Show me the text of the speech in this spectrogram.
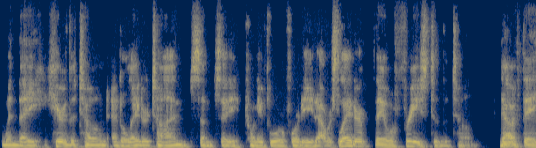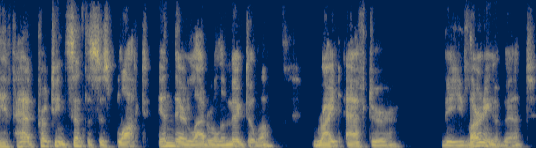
when they hear the tone at a later time, some say 24 or 48 hours later, they will freeze to the tone. Now, if they have had protein synthesis blocked in their lateral amygdala right after the learning event,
